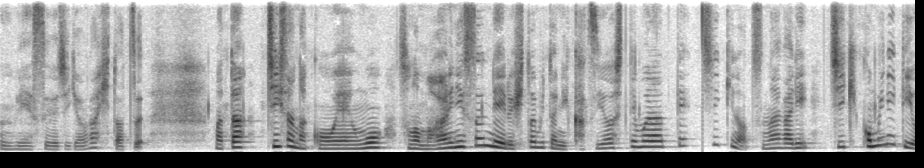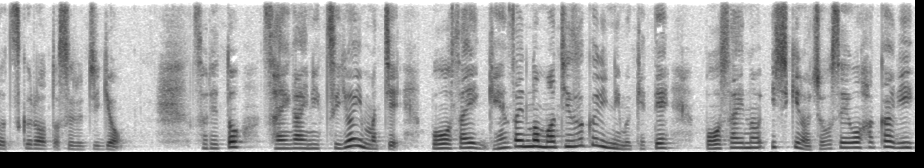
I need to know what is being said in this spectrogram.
運営する事業が一つ。また、小さな公園をその周りに住んでいる人々に活用してもらって、地域のつながり、地域コミュニティを作ろうとする事業。それと災害に強い町防災減災の町づくりに向けて防災の意識の醸成を図り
